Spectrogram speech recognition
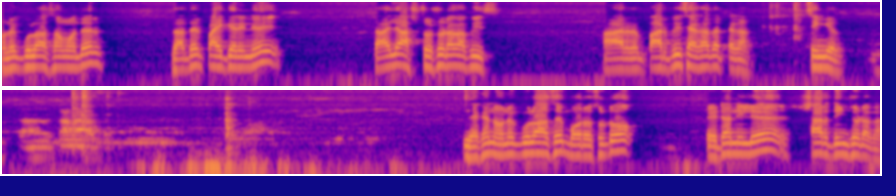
অনেকগুলো আছে আমাদের, যাদের পাইকারি নেই, তাহলে আটশোশো টাকা পিস আর পার পিস এক হাজার টাকা সিঙ্গেল দেখেন অনেকগুলো আছে, বড় ছোট। এটা নিলে সাড়ে তিনশো টাকা।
